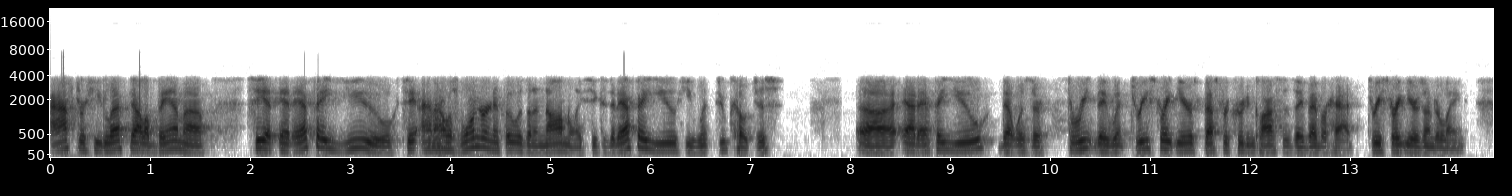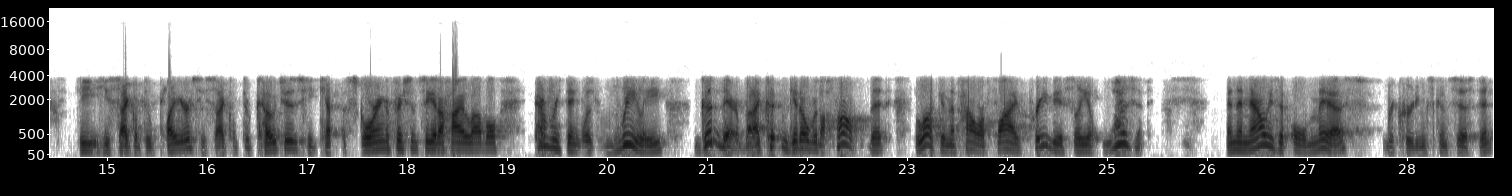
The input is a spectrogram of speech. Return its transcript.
after he left Alabama, see at, at FAU, see, and I was wondering if it was an anomaly. See, because at FAU he went through coaches. Uh, at FAU, that was their three. They went three straight years, best recruiting classes they've ever had. Three straight years under Lane. He he cycled through players, he cycled through coaches, he kept the scoring efficiency at a high level. Everything was really good there, but I couldn't get over the hump that look in the Power Five previously it wasn't. And then now he's at Ole Miss, recruiting's consistent,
